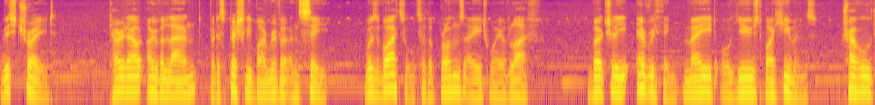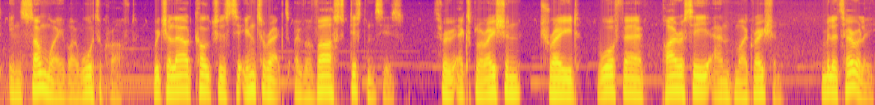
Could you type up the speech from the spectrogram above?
This trade, carried out over land but especially by river and sea, was vital to the Bronze Age way of life. Virtually everything made or used by humans travelled in some way by watercraft, which allowed cultures to interact over vast distances through exploration, trade, warfare, piracy, and migration. Militarily,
